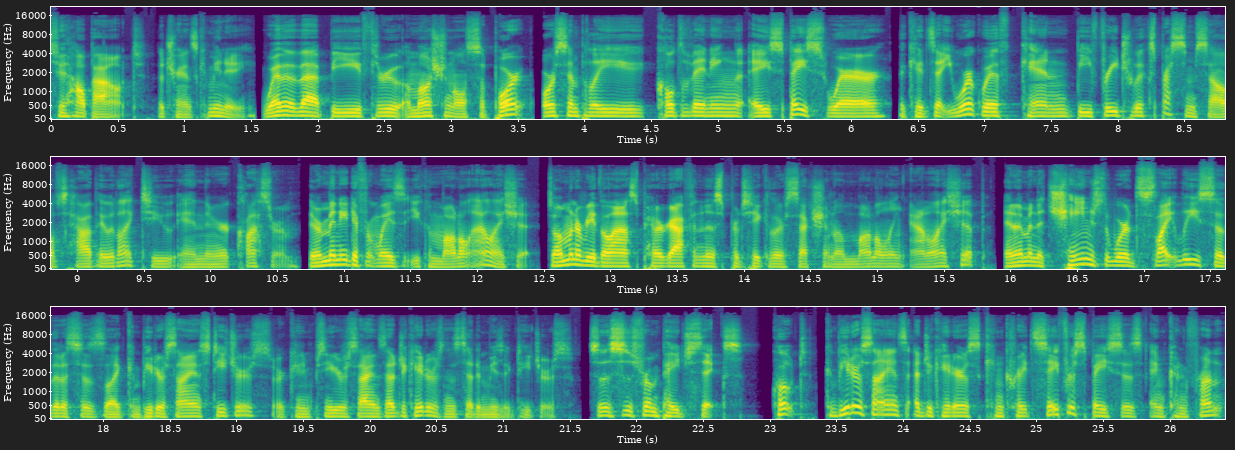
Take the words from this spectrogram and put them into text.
to help out the trans community, whether that be through emotional support or simply cultivating a space where the kids that you work with can be free to express themselves how they would like to in their classroom. There are many different ways that you can model allyship. So I'm going to read the last paragraph in this particular section on modeling allyship, and I'm going to change the word slightly so that it says like computer science teachers or computer science educators instead of music teachers. So this is from page six. Quote Computer science educators can create safer spaces and confront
